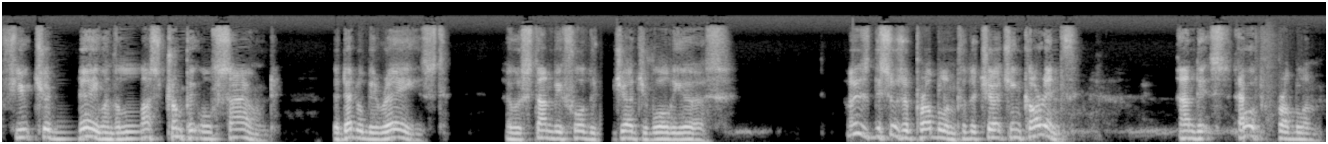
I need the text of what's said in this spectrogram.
future day when the last trumpet will sound, the dead will be raised, and will stand before the judge of all the earth. This was a problem for the church in Corinth, and it's our problem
